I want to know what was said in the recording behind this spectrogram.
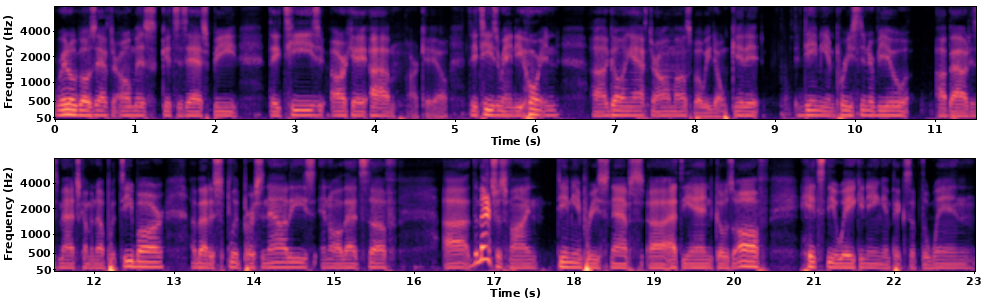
Riddle goes after Omos, gets his ass beat. They tease RK, um, RKO. They tease Randy Orton uh, going after Omos, but we don't get it. Damian Priest interview about his match coming up with T Bar, about his split personalities and all that stuff. Uh, the match was fine. Damian Priest snaps uh, at the end, goes off, hits the Awakening, and picks up the win.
